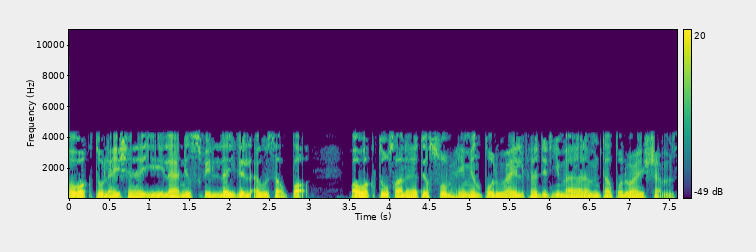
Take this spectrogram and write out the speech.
ووقت العشاء إلى نصف الليل الأوسط ووقت صلاة الصبح من طلوع الفجر ما لم تطلع الشمس.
